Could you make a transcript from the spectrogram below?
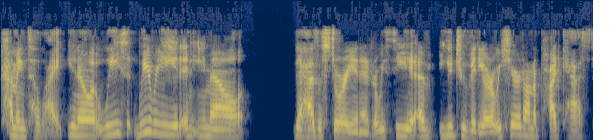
coming to light. You know, we we read an email that has a story in it, or we see a YouTube video, or we hear it on a podcast,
